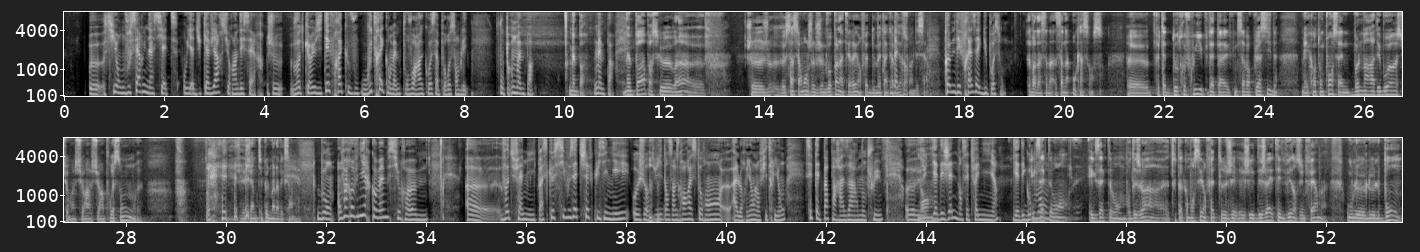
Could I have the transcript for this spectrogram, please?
euh, si on vous sert une assiette où il y a du caviar sur un dessert, je, votre curiosité fera que vous goûterez quand même pour voir à quoi ça peut ressembler. Ou, même pas. Même pas. Même pas. Même pas parce que voilà, euh, je, je, euh, sincèrement, je, je ne vois pas l'intérêt en fait de mettre un caviar sur un dessert. Comme des fraises avec du poisson. Voilà, ça n'a- ça n'a aucun sens. Euh, peut-être d'autres fruits, peut-être avec une saveur plus acide, mais quand on pense à une bonne mara des bois sur un- sur un sur un poisson, euh, pff, j'ai un petit peu de mal avec ça. Bon, on va revenir quand même sur euh, euh, votre famille, parce que si vous êtes chef cuisinier aujourd'hui dans un grand restaurant euh, à Lorient, l'Amphitryon, c'est peut-être pas par hasard non plus. Euh. Il y a des gènes dans cette famille. hein. Il y a des gourmands. Exactement, exactement. Bon, déjà, tout a commencé en fait. J'ai déjà été élevé dans une ferme où le, le, le bon,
